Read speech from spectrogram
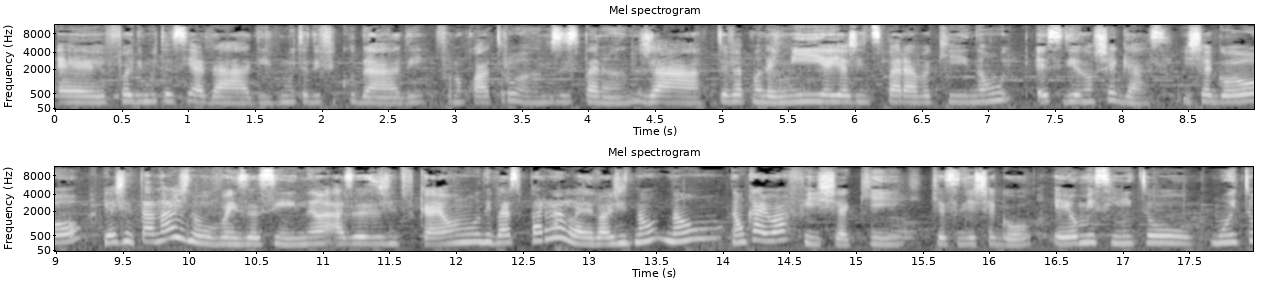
é, foi de muita ansiedade, de muita dificuldade. Foram quatro anos esperando. Já teve a pandemia e a gente esperava que não esse dia não chegasse. E chegou e a gente tá nas nuvens, assim. Né? Às vezes a gente fica é um universo paralelo. A gente não não não caiu a ficha que que esse dia chegou. Eu me sinto muito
